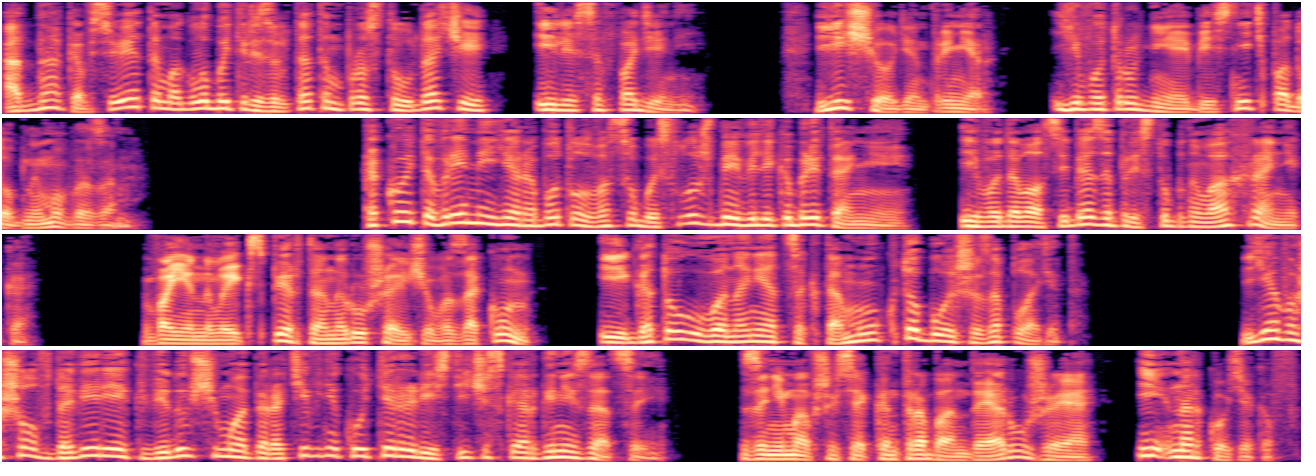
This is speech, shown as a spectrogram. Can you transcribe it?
Однако все это могло быть результатом просто удачи или совпадений. Еще один пример. Его труднее объяснить подобным образом. Какое-то время я работал в особой службе Великобритании и выдавал себя за преступного охранника, военного эксперта, нарушающего закон и готового наняться к тому, кто больше заплатит. Я вошел в доверие к ведущему оперативнику террористической организации, занимавшейся контрабандой оружия и наркотиков,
